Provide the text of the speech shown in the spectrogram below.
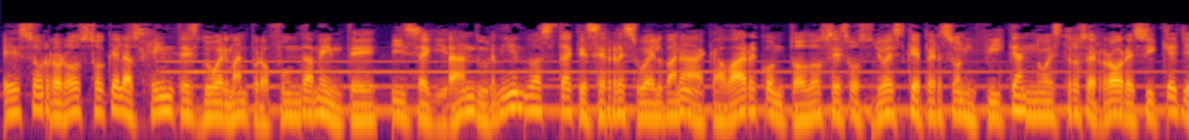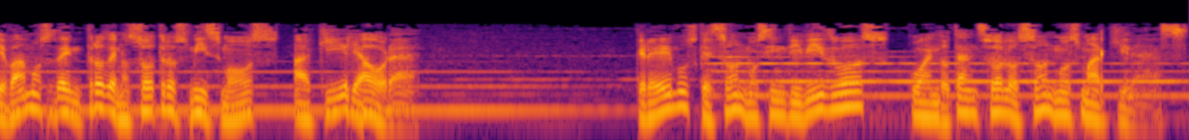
Es horroroso que las gentes duerman profundamente, y seguirán durmiendo hasta que se resuelvan a acabar con todos esos yoes que personifican nuestros errores y que llevamos dentro de nosotros mismos, aquí y ahora. Creemos que somos individuos, cuando tan solo somos máquinas.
